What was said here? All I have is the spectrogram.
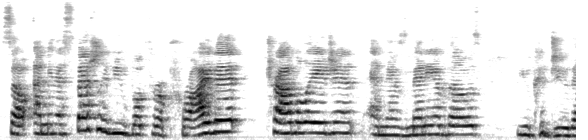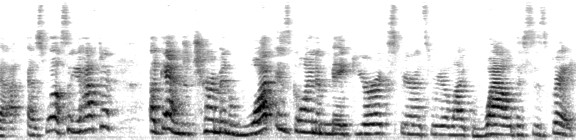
so, I mean, especially if you book through a private travel agent, and there's many of those, you could do that as well. So, you have to again, determine what is going to make your experience where you're like, wow, this is great.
